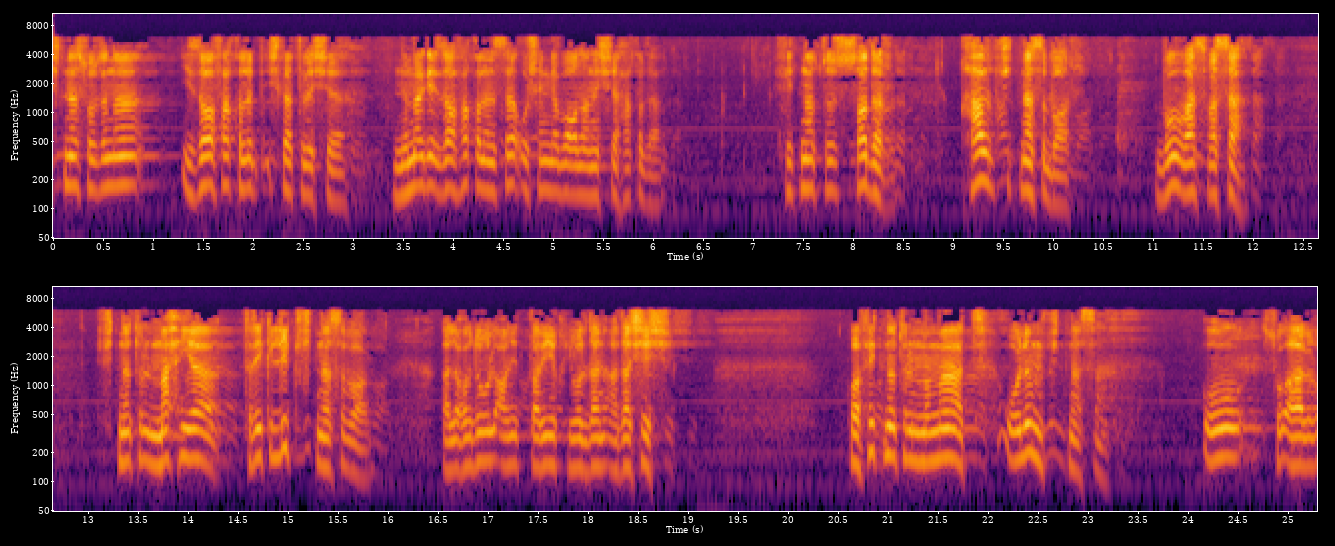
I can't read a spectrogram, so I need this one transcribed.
fitna so'zini izofa qilib ishlatilishi nimaga izofa qilinsa o'shanga bog'lanishi haqida. Fitnatu sodir qalb fitnasi bor. Bu vasvasa. Fitnatul mahya tiriklik fitnasi bor. Al udul tariq yo'ldan adashish. Va fitnatul mamat o'lim fitnasi. U sualul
